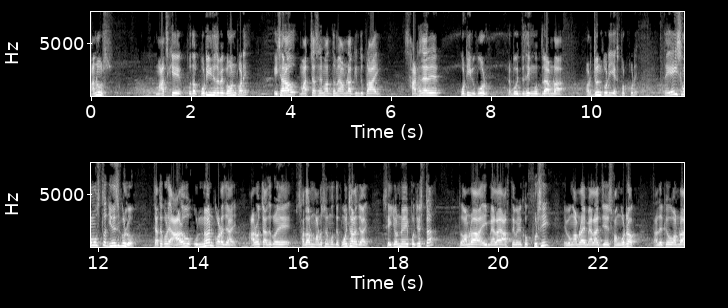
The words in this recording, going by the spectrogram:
মানুষ মাছকে প্রোটিন হিসেবে গ্রহণ করে। এছাড়াও মাছ চাষের মাধ্যমে আমরা কিন্তু প্রায় ষাট হাজারের কোটির উপর একটা বৈদেশিক মুদ্রা আমরা অর্জন করি এক্সপোর্ট করে। তো এই সমস্ত জিনিসগুলো যাতে করে আরও উন্নয়ন করা যায়, আরও যাতে করে সাধারণ মানুষের মধ্যে পৌঁছানো যায়, সেই জন্য এই প্রচেষ্টা। তো আমরা এই মেলায় আসতে পেরে খুব খুশি এবং আমরা এই মেলার যে সংগঠক, তাদেরকেও আমরা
